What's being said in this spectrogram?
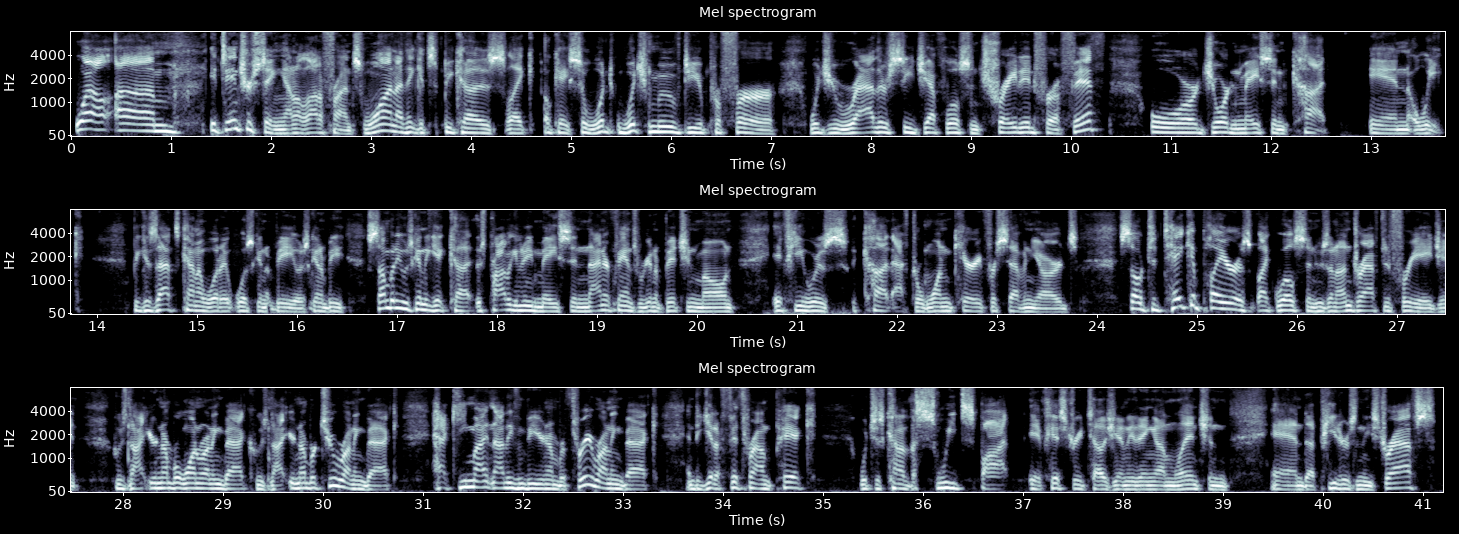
Well, um, it's interesting on a lot of fronts. One, I think it's because, like, okay, so what? Which move do you prefer? Would you rather see Jeff Wilson traded for a fifth, or Jordan Mason cut in a week? Because that's kind of what it was going to be. It was going to be somebody was going to get cut. It was probably going to be Mason. Niner fans were going to bitch and moan if he was cut after one carry for seven yards. So to take a player as like Wilson, who's an undrafted free agent, who's not your number one running back, who's not your number two running back, heck, he might not even be your number three running back, and to get a fifth round pick which is kind of the sweet spot if history tells you anything on Lynch and and uh, Peters in these drafts.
